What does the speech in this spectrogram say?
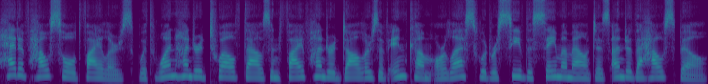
head of household filers with $112,500 of income or less would receive the same amount as under the House bill.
